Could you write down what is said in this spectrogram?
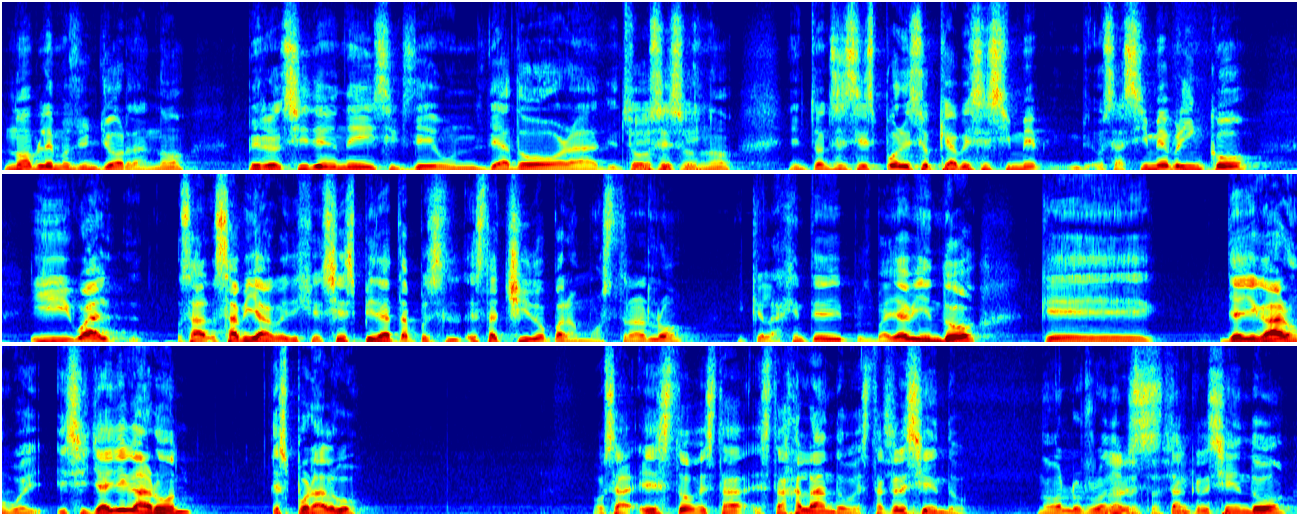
No hablemos de un Jordan, ¿no? Pero sí de un ASICS, de un de Adora, de todos sí, esos, sí. ¿no? Entonces es por eso que a veces sí me, o sea, sí me brincó y igual, o sea, sabía, güey, dije, si es pirata, pues está chido para mostrarlo y que la gente pues vaya viendo que ya llegaron, güey. Y si ya llegaron, es por algo. O sea, esto está, está jalando, está creciendo, ¿no? Los runners neta, están sí. creciendo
